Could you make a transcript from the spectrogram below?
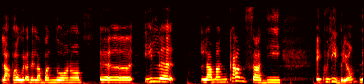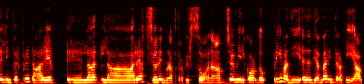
la paura dell'abbandono, eh, il, la mancanza di equilibrio nell'interpretare eh, la, la, reazione di un'altra persona. Cioè, io mi ricordo prima di, eh, di andare in terapia,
